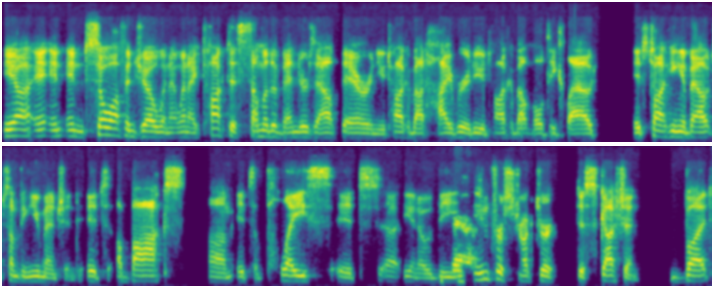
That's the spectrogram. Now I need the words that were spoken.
Yeah, and, and so often, Joe, when I when I talk to some of the vendors out there, and you talk about hybrid, you talk about multi-cloud, it's talking about something you mentioned. It's a box, um, it's a place, it's uh, you know the yeah. infrastructure discussion. But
